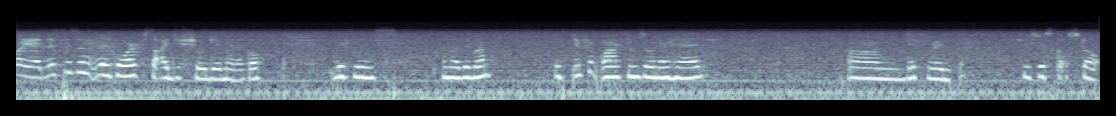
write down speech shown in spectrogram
oh yeah, this isn't the horse that I just showed you a minute ago. This is another one. There's different markings on her head. Um, different. She's just got stock.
